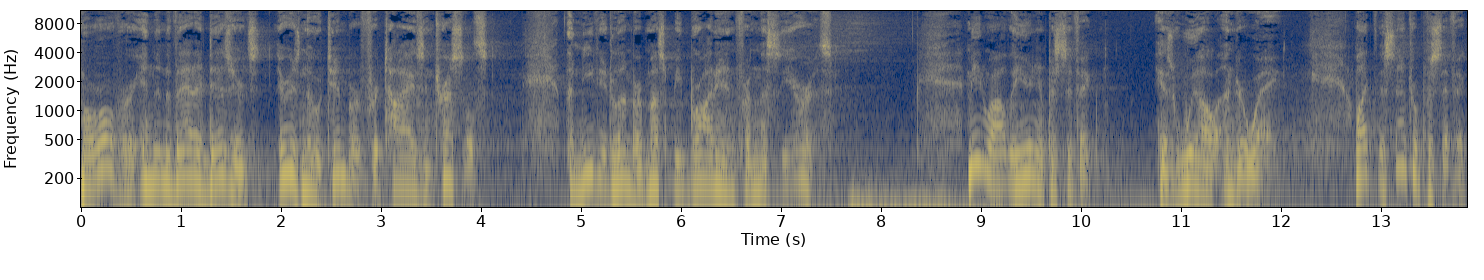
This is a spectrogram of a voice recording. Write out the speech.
Moreover, in the Nevada deserts, there is no timber for ties and trestles. The needed lumber must be brought in from the Sierras. Meanwhile, the Union Pacific is well underway. Like the Central Pacific,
